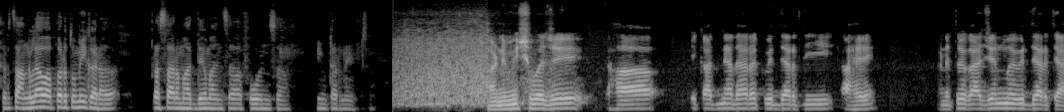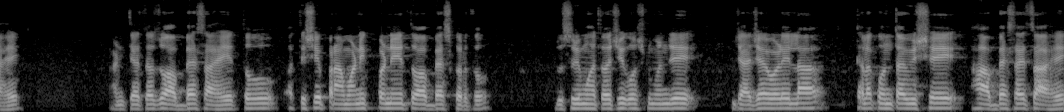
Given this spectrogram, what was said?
तर चांगला वापर तुम्ही करा प्रसारमाध्यमांचा फोनचा इंटरनेटचा. आणि मी शिवाजी हा एक आज्ञाधारक विद्यार्थी आहे आणि तो एक आजन्म विद्यार्थी आहे. आणि त्याचा जो अभ्यास आहे तो अतिशय प्रामाणिकपणे तो अभ्यास करतो. दुसरी महत्त्वाची गोष्ट म्हणजे ज्या ज्या वेळेला त्याला कोणता विषय हा अभ्यासायचा आहे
